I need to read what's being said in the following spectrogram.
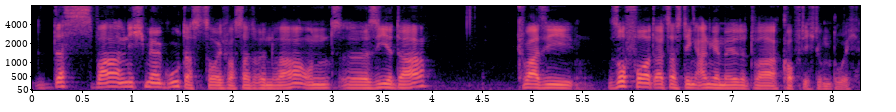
das war nicht mehr gut, das Zeug, was da drin war. Und äh, siehe da, quasi sofort, als das Ding angemeldet war, Kopfdichtung durch.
